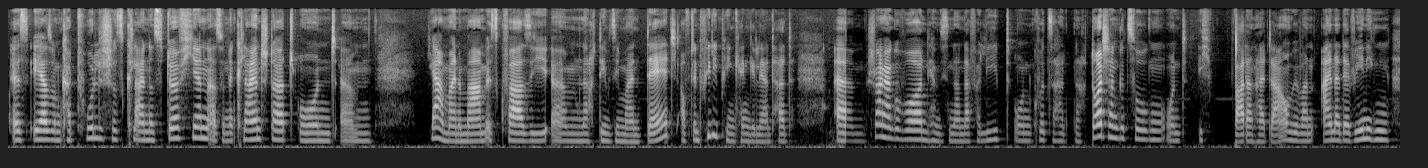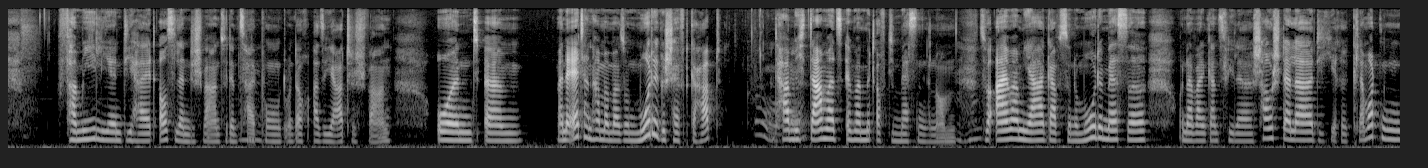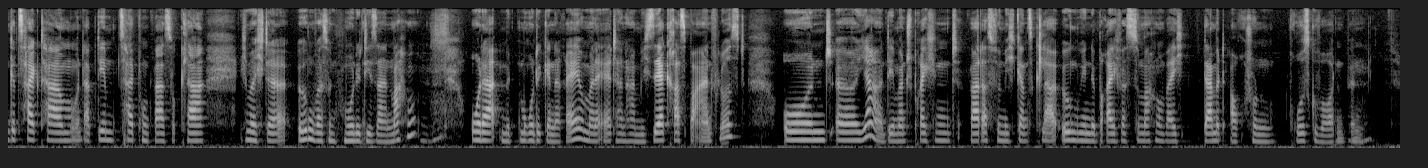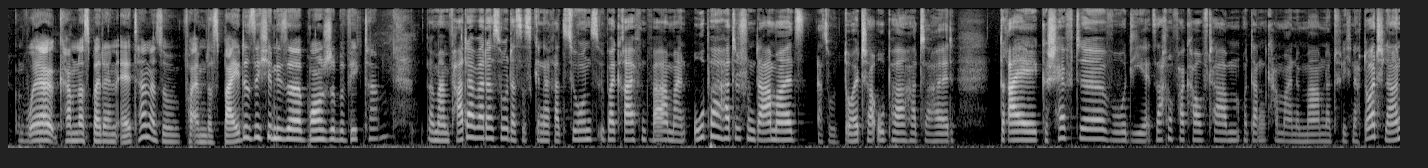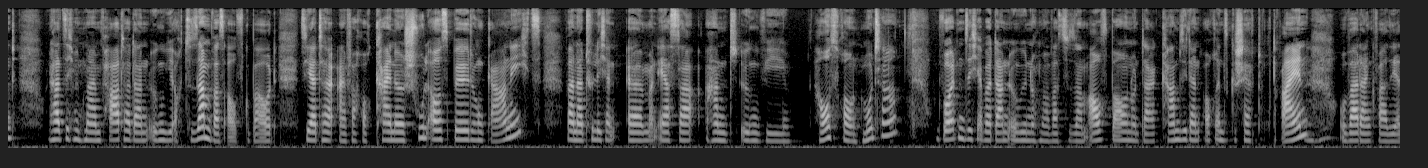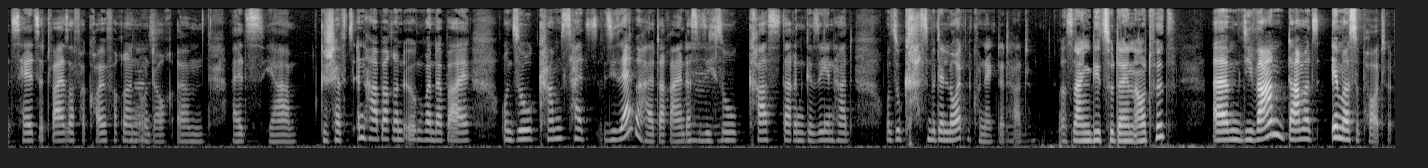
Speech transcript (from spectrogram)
Ist eher so ein katholisches kleines Dörfchen, also eine Kleinstadt. Und ähm, ja, meine Mom ist quasi, ähm, nachdem sie meinen Dad auf den Philippinen kennengelernt hat, ähm, schwanger geworden. Die haben sich ineinander verliebt und kurzerhand nach Deutschland gezogen. Und ich war dann halt da und wir waren einer der wenigen Familien, die halt ausländisch waren zu dem Zeitpunkt und auch asiatisch waren. Und ähm, meine Eltern haben aber so ein Modegeschäft gehabt und haben mich damals immer mit auf die Messen genommen. So einmal im Jahr gab es so eine Modemesse und da waren ganz viele Schausteller, die ihre Klamotten gezeigt haben. Und ab dem Zeitpunkt war es so klar, ich möchte irgendwas mit Modedesign machen oder mit Mode generell. Und meine Eltern haben mich sehr krass beeinflusst. Und äh, ja, dementsprechend war das für mich ganz klar, irgendwie in dem Bereich was zu machen, weil ich damit auch schon groß geworden bin. Und woher kam das bei deinen Eltern? Also vor allem, dass beide sich in dieser Branche bewegt haben? Bei meinem Vater war das so, dass es generationsübergreifend war. Mein Opa hatte schon damals, also deutscher Opa, hatte halt drei Geschäfte, wo die Sachen verkauft haben. Und dann kam meine Mom natürlich nach Deutschland und hat sich mit meinem Vater dann irgendwie auch zusammen was aufgebaut. Sie hatte einfach auch keine Schulausbildung, gar nichts. War natürlich an, ähm, an erster Hand irgendwie Hausfrau und Mutter und wollten sich aber dann irgendwie noch mal was zusammen aufbauen und da kam sie dann auch ins Geschäft rein und war dann quasi als Sales Advisor, Verkäuferin und auch ähm, als ja Geschäftsinhaberin irgendwann dabei und so kam es halt sie selber halt da rein, dass sie sich so krass darin gesehen hat und so krass mit den Leuten connected hat. Was sagen die zu deinen Outfits? Ähm, die waren damals immer supportive.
